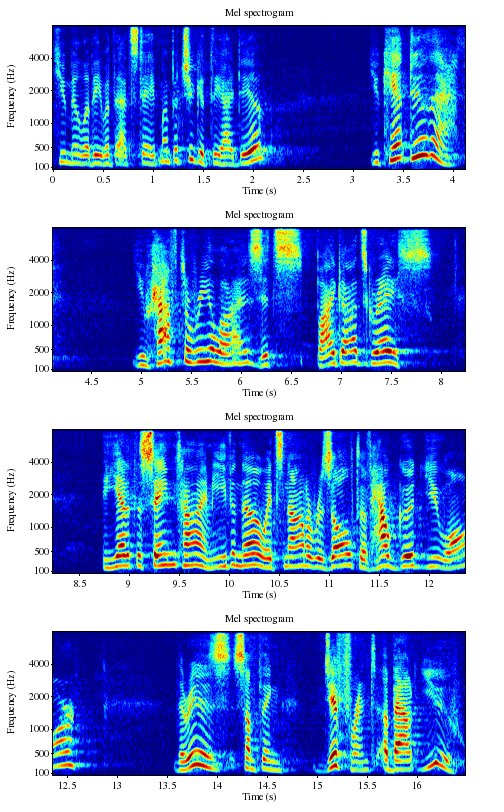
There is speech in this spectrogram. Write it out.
humility with that statement, but you get the idea. You can't do that. You have to realize it's by God's grace. And yet, at the same time, even though it's not a result of how good you are, there is something different about you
